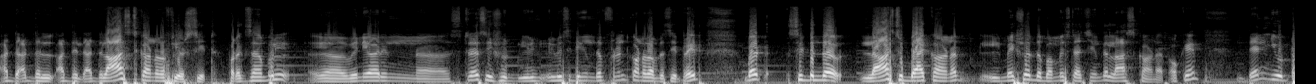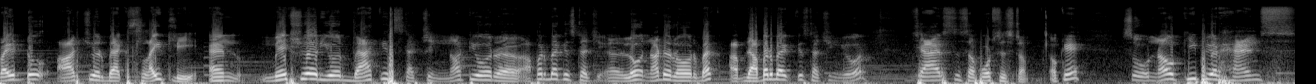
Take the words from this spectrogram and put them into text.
at the, at the at the at the last corner of your seat. For example, uh, when you are in uh, stress, you should you'll, you'll be sitting in the front corner of the seat, right? But sit in the last back corner. Make sure the bum is touching the last corner. Okay. Then you try to arch your back slightly and make sure your back is touching, not your uh, upper back is touching. low, not your lower back. the upper back is touching your chairs support system okay so now keep your hands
